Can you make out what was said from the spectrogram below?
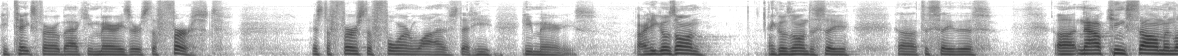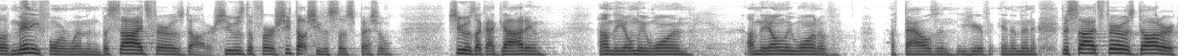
He takes Pharaoh back, he marries her. It's the first. It's the first of foreign wives that he, he marries. All right, he goes on. He goes on to say, uh, to say this. Uh, now, King Solomon loved many foreign women besides Pharaoh's daughter. She was the first. She thought she was so special. She was like, I got him. I'm the only one. I'm the only one of a thousand, you hear in a minute. Besides Pharaoh's daughter,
